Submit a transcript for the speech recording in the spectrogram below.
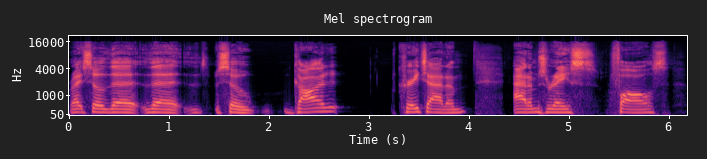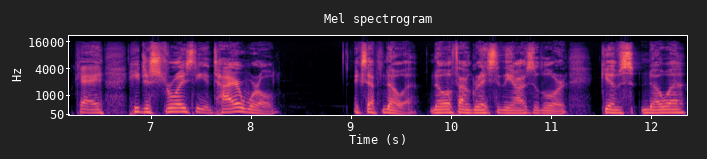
right so the the so god creates Adam. Adam's race falls. Okay. He destroys the entire world except Noah. Noah found grace in the eyes of the Lord, gives Noah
